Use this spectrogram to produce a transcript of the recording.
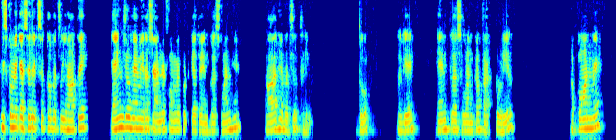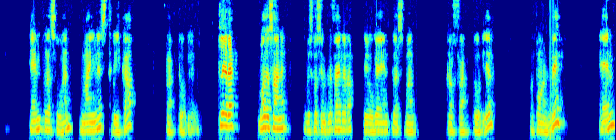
इसको मैं कैसे लिख सकता हूँ बच्चों? यहाँ पे एन जो है मेरा स्टैंडर्ड फॉर्म में पुट किया तो एन प्लस वन है, r है बच्चों थ्री तो अगेन एन प्लस वन का फैक्टोरियल अपॉन में n plus one minus three का फैक्टोरियल क्लियर है? बहुत आसान है। इसको सिंप्लीफाई करा। तो हो गया एन प्लस वन का फैक्टोरियल अपॉन में एन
